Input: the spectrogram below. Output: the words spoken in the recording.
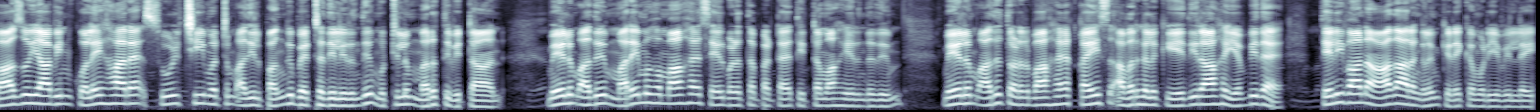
பாசுயாவின் கொலைகார சூழ்ச்சி மற்றும் அதில் பங்கு பெற்றதிலிருந்து முற்றிலும் மறுத்துவிட்டான். மேலும் அது மறைமுகமாக செயல்படுத்தப்பட்ட திட்டமாக இருந்தது. மேலும் அது தொடர்பாக கைஸ் அவர்களுக்கு எதிராக எவ்வித தெளிவான ஆதாரங்களும் கிடைக்க முடியவில்லை.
